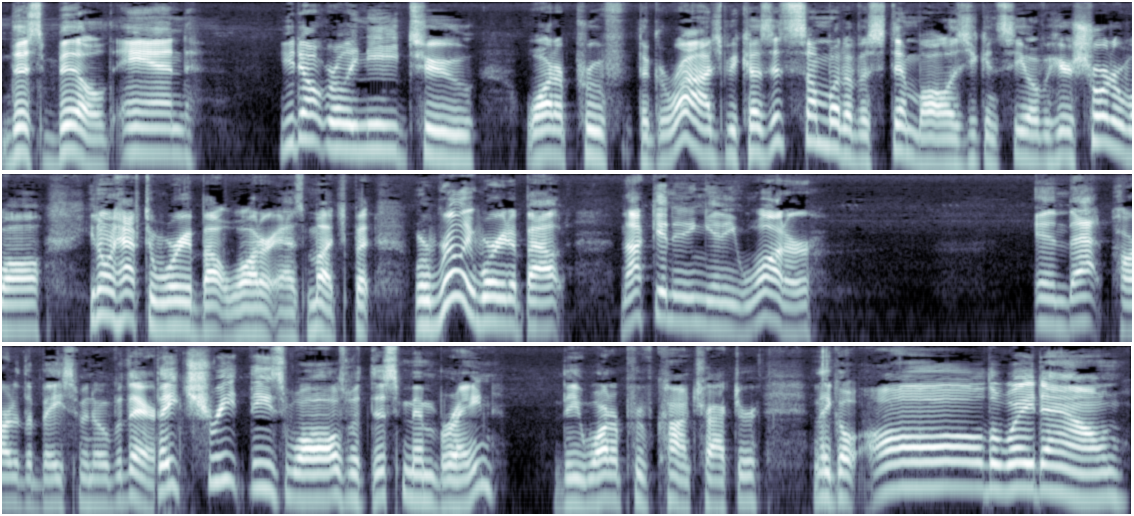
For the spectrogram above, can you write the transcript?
this build, and you don't really need to waterproof the garage because it's somewhat of a stem wall as you can see over here. Shorter wall you don't have to worry about water as much but we're really worried about not getting any water in that part of the basement over there. They treat these walls with this membrane the waterproof contractor and they go all the way down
